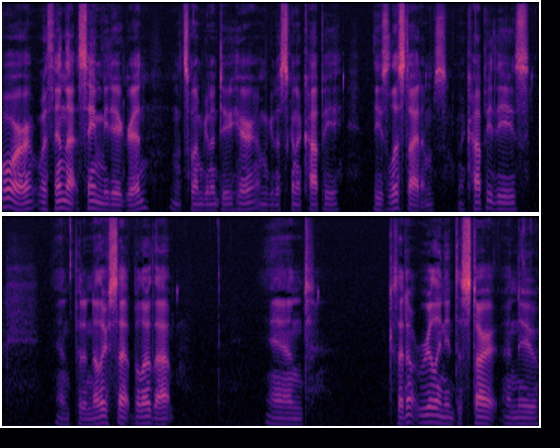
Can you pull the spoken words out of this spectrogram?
or within that same media grid, that's what I'm going to do here. I'm just going to copy these list items. I'm going to copy these and put another set below that. And because I don't really need to start a new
